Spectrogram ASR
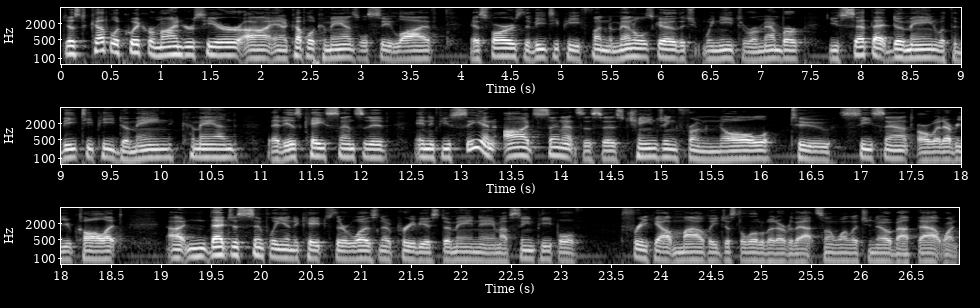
Just a couple of quick reminders here uh, and a couple of commands we'll see live. As far as the VTP fundamentals go that we need to remember, you set that domain with the VTP domain command that is case sensitive. And if you see an odd sentence that says changing from null to csent or whatever you call it, Uh, that just simply indicates there was no previous domain name. I've seen people freak out mildly just a little bit over that, so I want to let you know about that one.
